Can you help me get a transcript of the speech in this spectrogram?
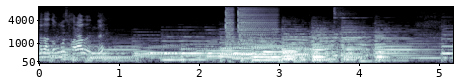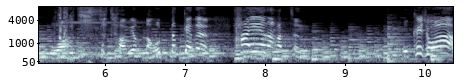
아, 나 너무 잘하는데? 답이 없다. 어떻게든 하이에나 같은. 오케이, 좋아!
